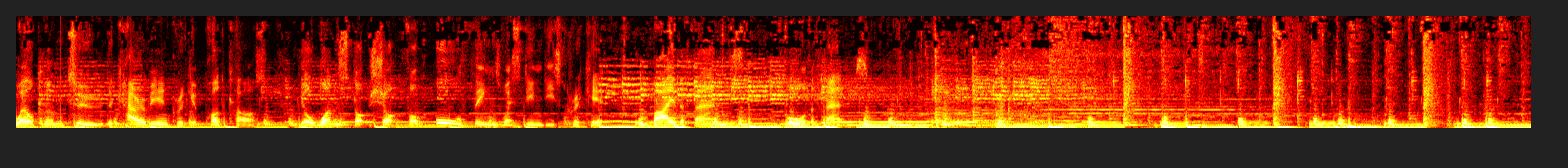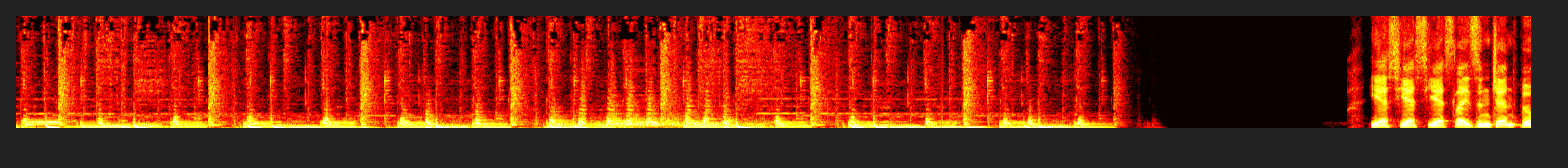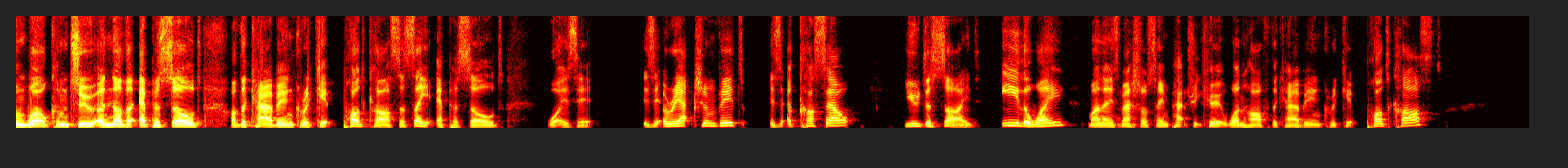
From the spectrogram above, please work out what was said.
Welcome to the Caribbean Cricket Podcast, your one stop shop for all things West Indies cricket. By the fans, for the fans. Yes, yes, yes, ladies and gentlemen, welcome to another episode of the Caribbean Cricket Podcast. I say episode, what is it? Is it a reaction vid? Is it a cuss out? You decide. Either way, my name is Machel St. Patrick Hewitt, one half of the Caribbean Cricket Podcast.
